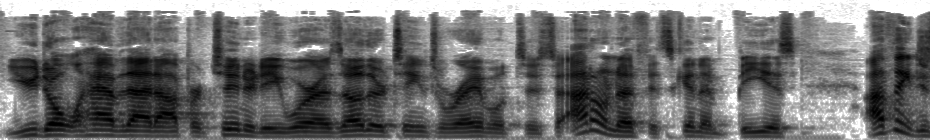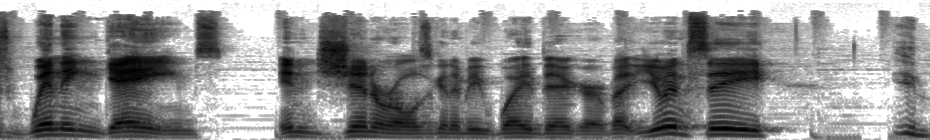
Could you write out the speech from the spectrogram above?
you don't have that opportunity, whereas other teams were able to. So I don't know if it's going to be as. I think just winning games in general is going to be way bigger. But UNC You-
